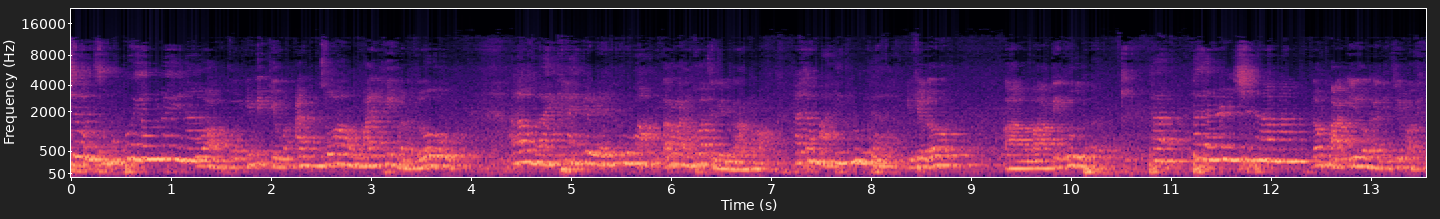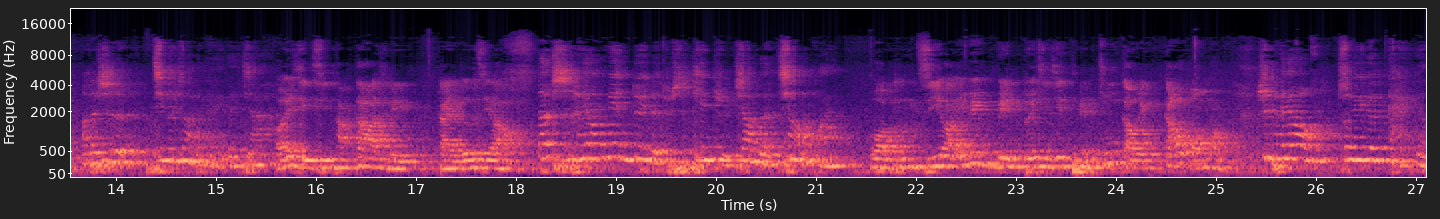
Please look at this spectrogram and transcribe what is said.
叫我怎么不忧虑呢？哇，我那边叫我安装、买添很多。好了，我们来看一个人物哈。当然，看这里人哈。他叫马丁路德。你觉得啊，马丁路德？他大家认识他吗？那马丁路你是吗？啊，他是基督教的改革家。还是是大家的改革家哦。当时他要面对的就是天主教的教皇。哇，同济啊，因为面对是些天主教的教皇哦。是他要做一个改革。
